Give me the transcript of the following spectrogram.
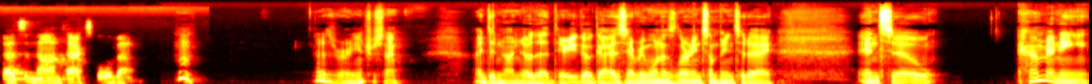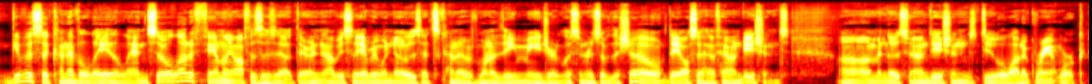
that's a non-taxable event. Hmm. That is very interesting. I did not know that. There you go, guys. Everyone is learning something today. And so how many give us a kind of a lay of the land so a lot of family offices out there and obviously everyone knows that's kind of one of the major listeners of the show they also have foundations um, and those foundations do a lot of grant work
